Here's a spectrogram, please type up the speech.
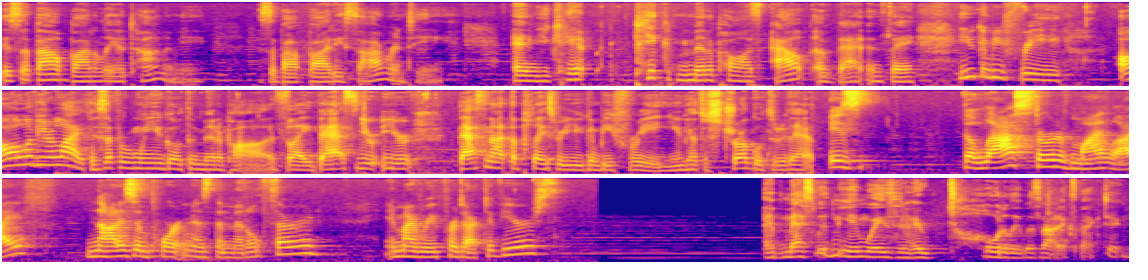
It's about bodily autonomy. It's about body sovereignty. And you can't pick menopause out of that and say, you can be free all of your life except for when you go through menopause. Like that's your, your that's not the place where you can be free. You have to struggle through that. Is the last third of my life not as important as the middle third in my reproductive years? It messed with me in ways that i totally was not expecting.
